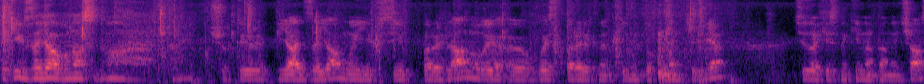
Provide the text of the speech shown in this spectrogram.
Таких заяв у нас 2, 3, 4, 5 заяв. Ми їх всі переглянули. е, Весь перелік необхідних документів є. Ці захисники на даний час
